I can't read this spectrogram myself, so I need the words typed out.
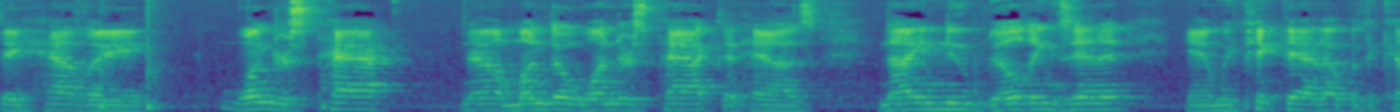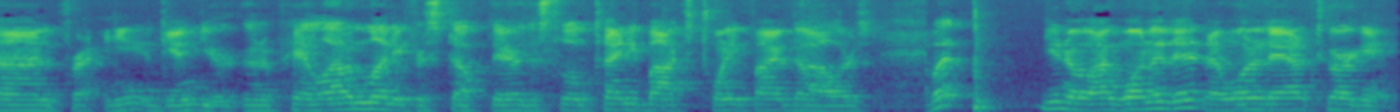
they have a Wonders pack, now Mundo Wonders pack that has nine new buildings in it, and we picked that up at the con. For, again, you're going to pay a lot of money for stuff there. This little tiny box, $25. But, you know, I wanted it, and I wanted to add it to our game.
